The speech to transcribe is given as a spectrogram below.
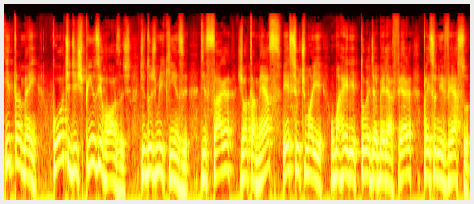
e também Corte de Espinhos e Rosas, de 2015, de Sarah J. Mess. Esse último aí, uma releitura de Abelha Fera para esse universo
